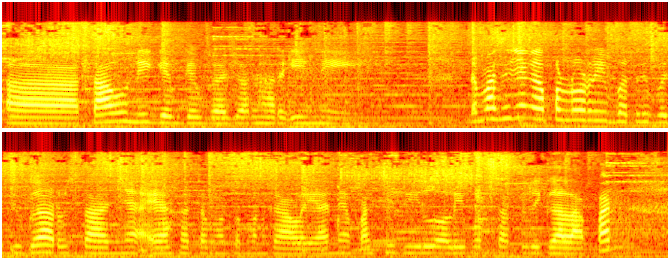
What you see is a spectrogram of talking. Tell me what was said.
uh, tahu nih game-game gacor hari ini. Dan pastinya nggak perlu ribet-ribet juga harus tanya ya ke teman-teman kalian. Yang pasti di Lollipop 138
